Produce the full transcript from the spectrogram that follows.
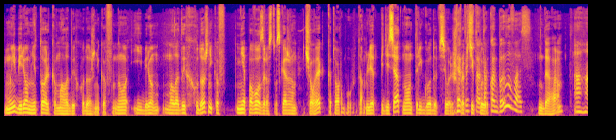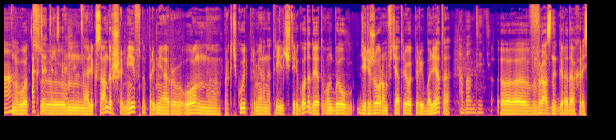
Мы берем не только молодых художников, но и берем молодых художников не по возрасту, скажем, человек, которому там лет 50, но он три года всего лишь да практикует. Ты что, такой был у вас? Да. Ага. Вот, а кто это, расскажи? Александр Шамеев, например, он э, практикует примерно 3 или 4 года. До этого он был дирижером в театре оперы и балета. Обалдеть. Э, в разных городах России,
